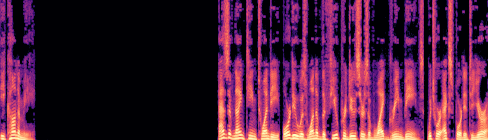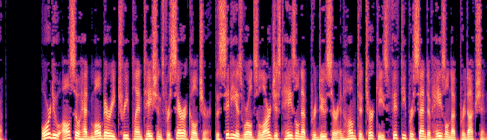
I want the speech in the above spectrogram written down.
Economy As of 1920, Ordu was one of the few producers of white green beans, which were exported to Europe. Ordu also had mulberry tree plantations for sericulture. The city is world's largest hazelnut producer and home to Turkey's 50% of hazelnut production.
